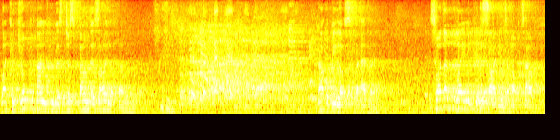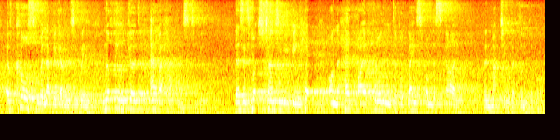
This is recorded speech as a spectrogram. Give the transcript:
like a drunk man who has just found a xylophone, that would be lost forever. So I don't blame you for deciding to opt out. Of course you were never going to win. Nothing good ever happens to you. There's as much chance of you being hit on the head by a falling double bass from the sky than matching the thunderball.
